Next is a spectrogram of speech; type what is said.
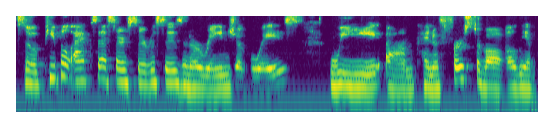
So people access our services in a range of ways. We um, kind of, first of all, we have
